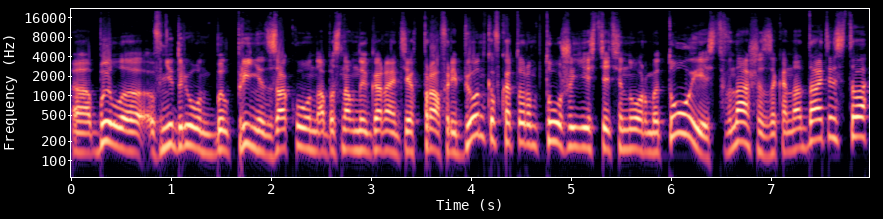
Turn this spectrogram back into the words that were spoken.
Э, был внедрен, был принят закон об основных гарантиях прав ребенка, в котором тоже есть эти нормы. То есть в наше законодательство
